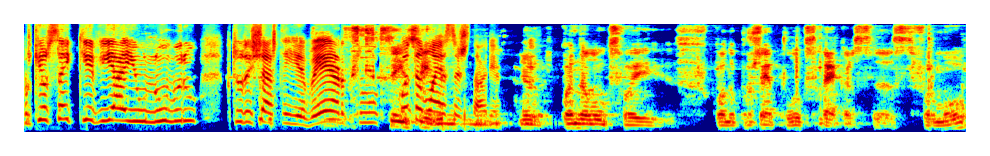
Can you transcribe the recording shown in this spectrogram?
Porque eu sei que havia aí um número que tu deixaste aí aberto. Sim, Conta-me lá essa história. Eu- Quando a Lux foi, quando o projeto Lux Records eh, se formou,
